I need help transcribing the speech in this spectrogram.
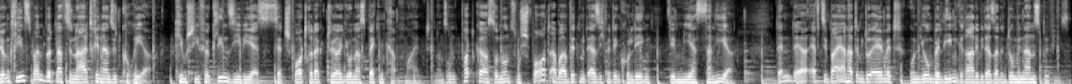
Jürgen Klinsmann wird Nationaltrainer in Südkorea. Kimchi für Cleansy, wie SZ-Sportredakteur Jonas Beckenkamp meint. In unserem Podcast und nun zum Sport aber widmet er sich mit den Kollegen dem Mir Sanhir. Denn der FC Bayern hat im Duell mit Union Berlin gerade wieder seine Dominanz bewiesen.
